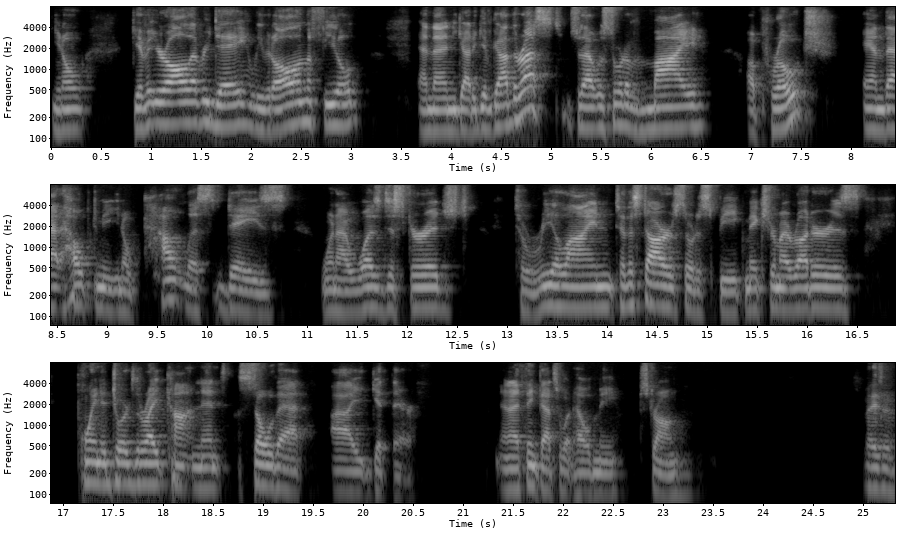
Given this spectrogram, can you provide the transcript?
you know, give it your all every day, leave it all on the field. And then you got to give God the rest. So that was sort of my approach. And that helped me, you know, countless days when I was discouraged to realign to the stars, so to speak, make sure my rudder is pointed towards the right continent so that I get there. And I think that's what held me strong. Amazing.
